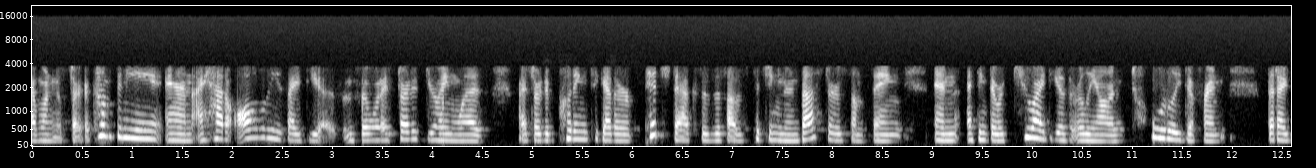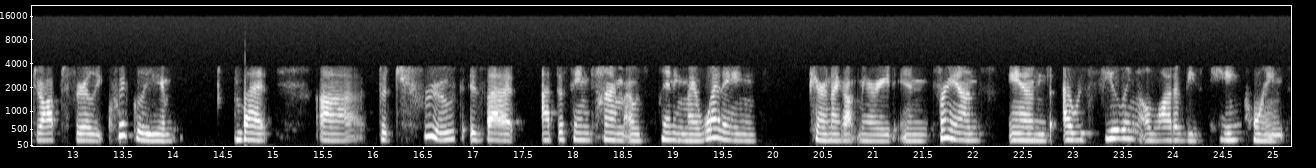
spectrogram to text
I wanted to start a company, and I had all these ideas. And so what I started doing was I started putting together pitch decks as if I was pitching an investor or something. And I think there were two ideas early on, totally different, that I dropped fairly quickly. But uh, the truth is that at the same time I was planning my wedding, Pierre and I got married in France, and I was feeling a lot of these pain points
